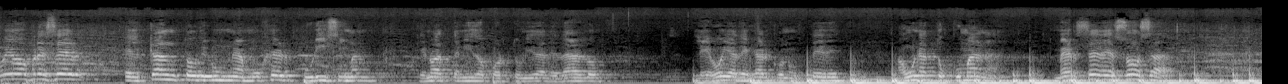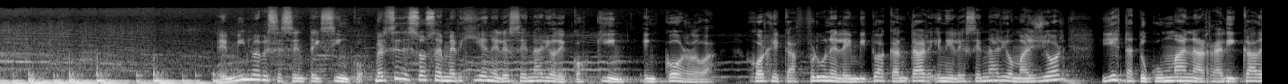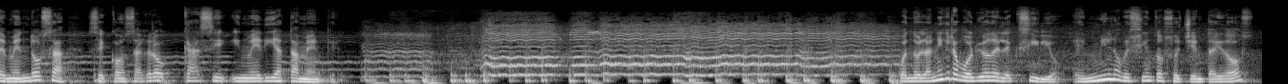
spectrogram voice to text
voy a ofrecer el canto de una mujer purísima que no ha tenido oportunidad de darlo. Les voy a dejar con ustedes a una tucumana, Mercedes Sosa. En 1965, Mercedes Sosa emergía en el escenario de Cosquín, en Córdoba. Jorge Cafrune le invitó a cantar en el escenario mayor y esta tucumana radicada en Mendoza se consagró casi inmediatamente. Cuando la negra volvió del exilio en 1982,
